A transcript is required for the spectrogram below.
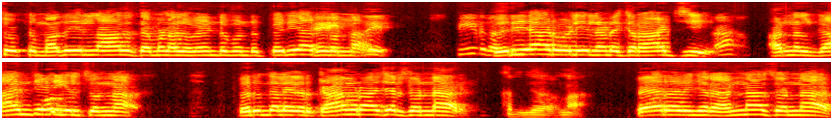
சொட்டு மது இல்லாத தமிழகம் வேண்டும் என்று பெரியார் சொன்னார். பெரியார் வழியில் நடக்கிற ஆட்சி. அண்ணல் காந்தியடிகள் சொன்னார். பெருந்தலைவர் காமராஜர் சொன்னார். பேரறிஞர் அண்ணா சொன்னார்.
